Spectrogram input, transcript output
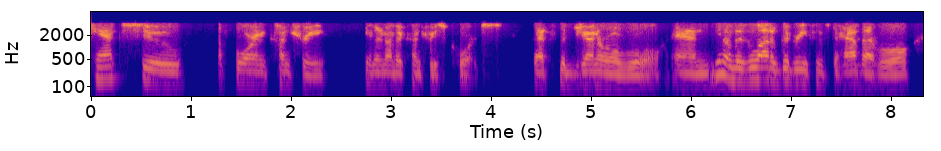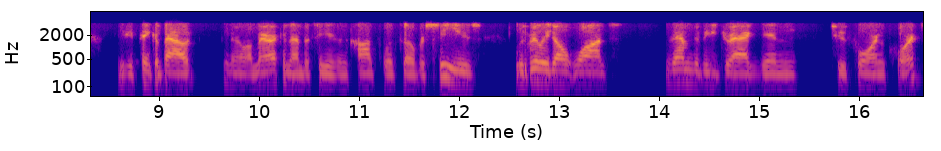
can't sue a foreign country in another country's courts. That's the general rule. And, you know, there's a lot of good reasons to have that rule. If you think about, you know, American embassies and consulates overseas, we really don't want them to be dragged in to foreign courts,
